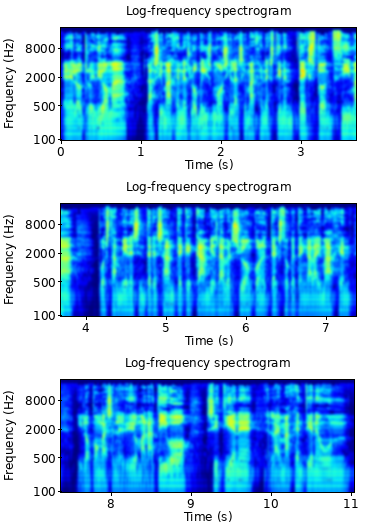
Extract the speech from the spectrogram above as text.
en el otro idioma. Las imágenes lo mismo, si las imágenes tienen texto encima, pues también es interesante que cambies la versión con el texto que tenga la imagen y lo pongas en el idioma nativo. Si tiene la imagen tiene un,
